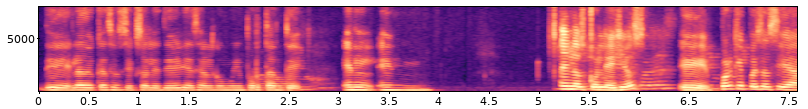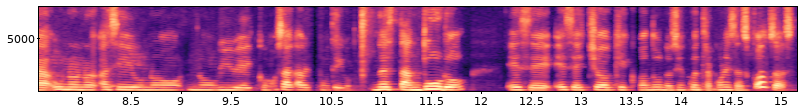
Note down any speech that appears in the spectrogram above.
de la educación sexual, debería ser algo muy importante en, en, en los colegios, eh, porque pues así uno, no, así uno no vive, como, o sea, a ver, como te digo, no es tan duro ese, ese choque cuando uno se encuentra con esas cosas,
